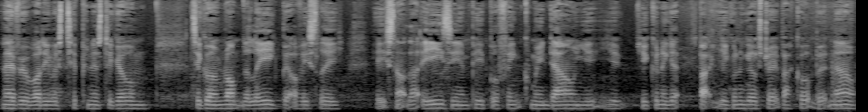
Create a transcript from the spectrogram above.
and everybody was tipping us to go and to go and romp the league. But obviously, it's not that easy, and people think coming down, you, you you're going to get back, you're going to go straight back up. But now,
